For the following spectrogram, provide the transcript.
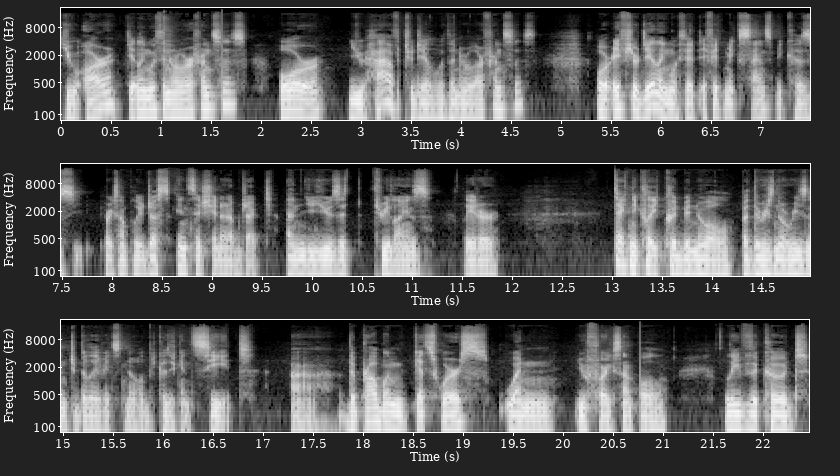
you are dealing with the null references or you have to deal with the null references. Or if you're dealing with it, if it makes sense, because, for example, you just instantiate an object and you use it three lines later, technically it could be null, but there is no reason to believe it's null because you can see it. Uh, the problem gets worse when you, for example, leave the code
